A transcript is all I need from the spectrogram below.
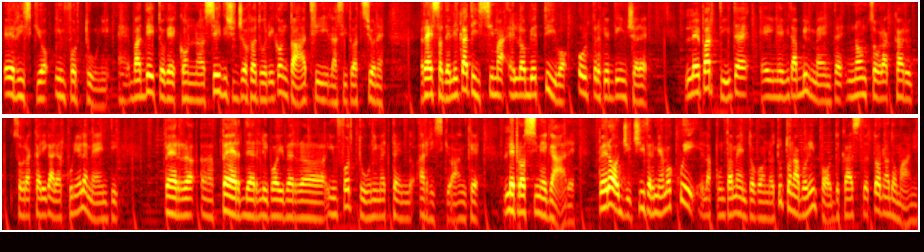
e rischio infortuni. Eh, va detto che con 16 giocatori contati la situazione resta delicatissima e l'obiettivo, oltre che vincere le partite, è inevitabilmente non sovraccar- sovraccaricare alcuni elementi per uh, perderli poi per uh, infortuni mettendo a rischio anche le prossime gare. Per oggi ci fermiamo qui, l'appuntamento con Tutto Napoli in podcast torna domani.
